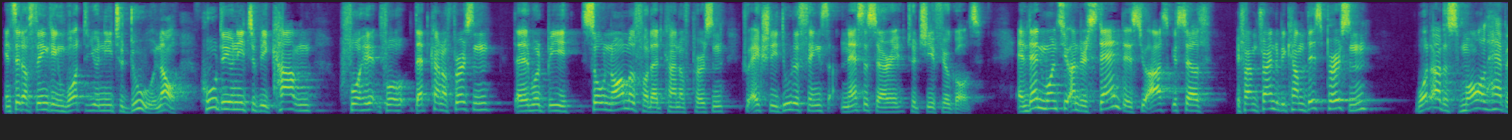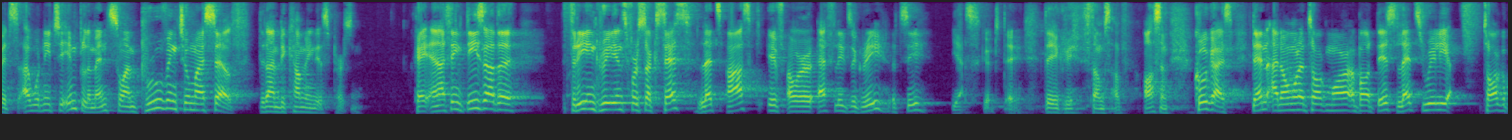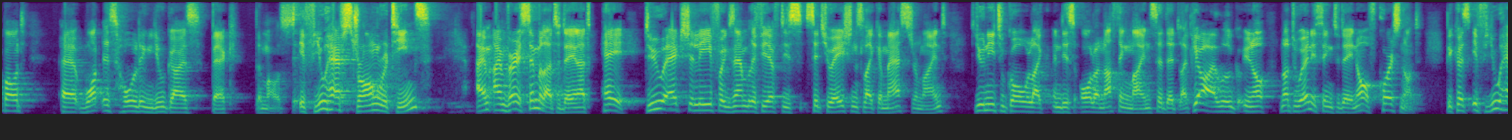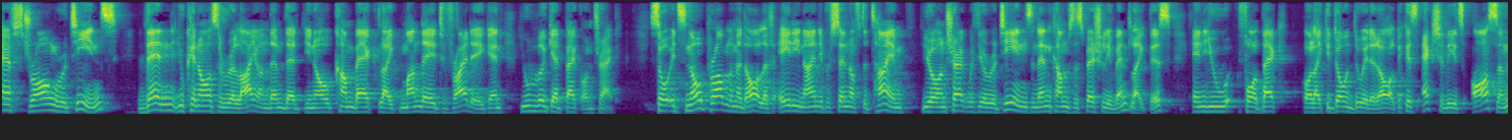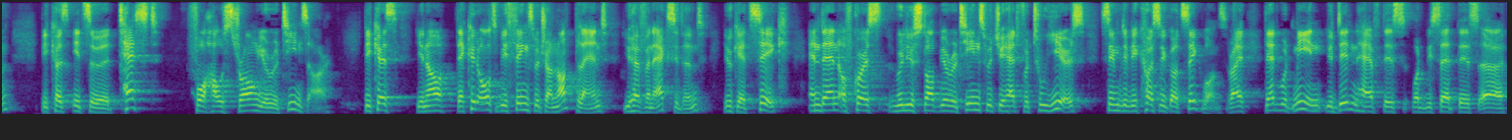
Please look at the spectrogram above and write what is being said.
Instead of thinking, what do you need to do? No, who do you need to become for, for that kind of person that it would be so normal for that kind of person to actually do the things necessary to achieve your goals. And then once you understand this, you ask yourself, if I'm trying to become this person, what are the small habits I would need to implement so I'm proving to myself that I'm becoming this person? Okay. And I think these are the three ingredients for success. Let's ask if our athletes agree. Let's see. Yes, good. They, they agree. Thumbs up. Awesome. Cool, guys. Then I don't want to talk more about this. Let's really talk about uh, what is holding you guys back the most. If you have strong routines, I'm, I'm very similar today. And I, hey, do you actually, for example, if you have these situations like a mastermind, do you need to go like in this all or nothing mindset that like, yeah, I will, you know, not do anything today? No, of course not. Because if you have strong routines, then you can also rely on them that, you know, come back like Monday to Friday again, you will get back on track. So it's no problem at all if 80, 90% of the time you're on track with your routines and then comes a special event like this and you fall back or like you don't do it at all because actually it's awesome because it's a test for how strong your routines are. Because, you know, there could also be things which are not planned. You have an accident, you get sick, and then, of course, will you stop your routines, which you had for two years, simply because you got sick once, right? That would mean you didn't have this, what we said, this, uh,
